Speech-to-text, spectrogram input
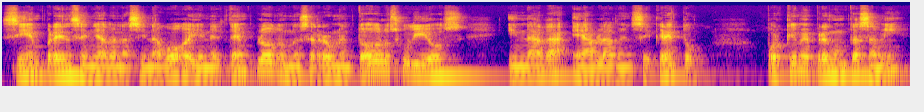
siempre he enseñado en la sinagoga y en el templo donde se reúnen todos los judíos, y nada he hablado en secreto. ¿Por qué me preguntas a mí?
